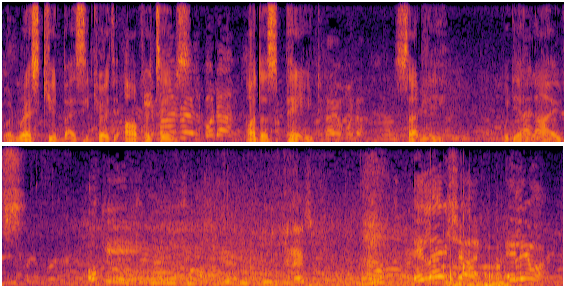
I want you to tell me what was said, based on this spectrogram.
were rescued by security operatives, others paid, sadly, with their lives. Okay. Elisha, Elema.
